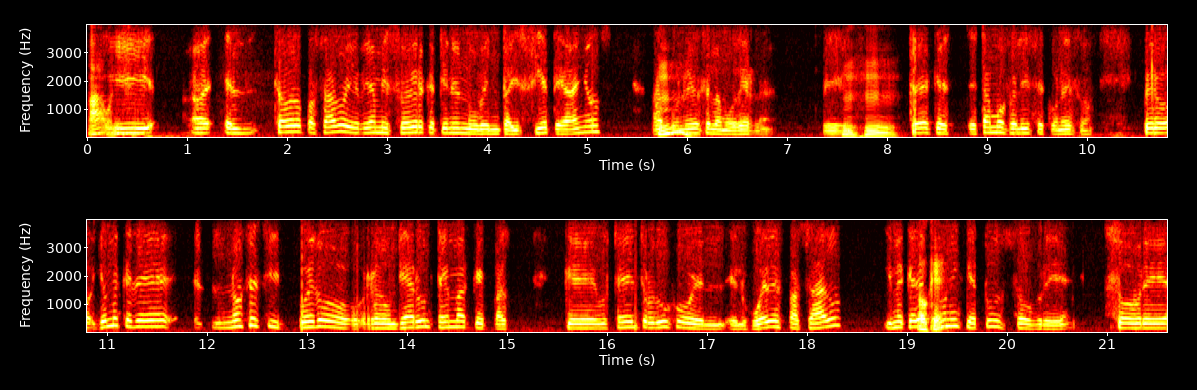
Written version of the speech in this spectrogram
Ah, y ah, el sábado pasado llevé a mi suegra que tiene 97 años a mm. ponerse la moderna. Uh que estamos felices con eso. Pero yo me quedé, no sé si puedo redondear un tema que, que usted introdujo el, el jueves pasado y me quedé con una inquietud sobre, sobre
